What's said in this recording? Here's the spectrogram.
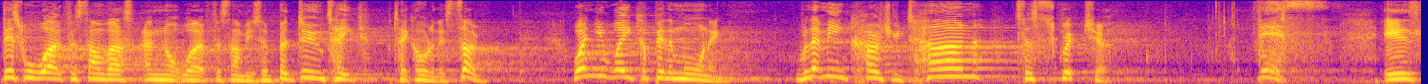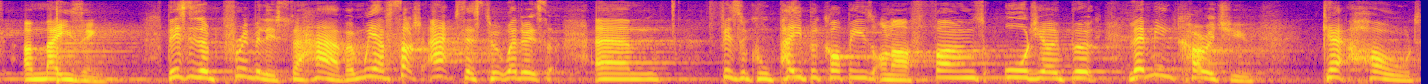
this will work for some of us and not work for some of you. So, but do take, take hold of this. So, when you wake up in the morning, let me encourage you turn to Scripture. This is amazing. This is a privilege to have, and we have such access to it, whether it's um, physical paper copies on our phones, audio book. Let me encourage you get hold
